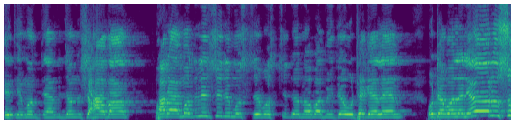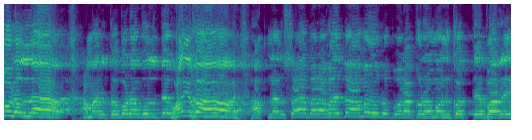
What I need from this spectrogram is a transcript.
ইতিমধ্যে একজন সাহাবা ভাড়া মজলিসের মসজিদে মসজিদে নবাবিতে উঠে গেলেন। বললেন রসুল আল্লাহ আমার তো বড় বলতে ভয় হয়। আপনার সাহাবারা হয়তো আমার উপর আক্রমণ করতে পারে।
